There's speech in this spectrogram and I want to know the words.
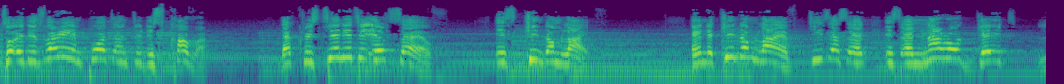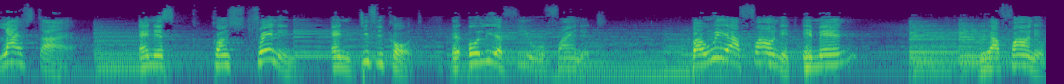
So it is very important to discover that Christianity itself is kingdom life. And the kingdom life, Jesus said, is a narrow gate lifestyle and it's constraining and difficult, and only a few will find it. But we have found it. Amen. We have found it.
